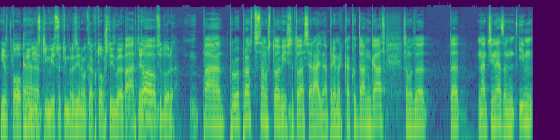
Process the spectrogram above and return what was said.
Je to pri e, niskim, visokim brzinama, kako to uopšte izgleda, pa to, procedura? Pa pr prosto samo što više to da se radi. Naprimjer, kako dam gas, samo da, da znači ne znam, im,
